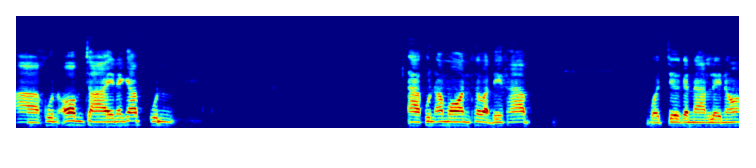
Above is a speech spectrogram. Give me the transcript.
อ่า คุณอ้อมใจนะครับ คุณ อ่า คุณอมรสวัสดีครับบ่เจอกันนานเลยเนาะ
